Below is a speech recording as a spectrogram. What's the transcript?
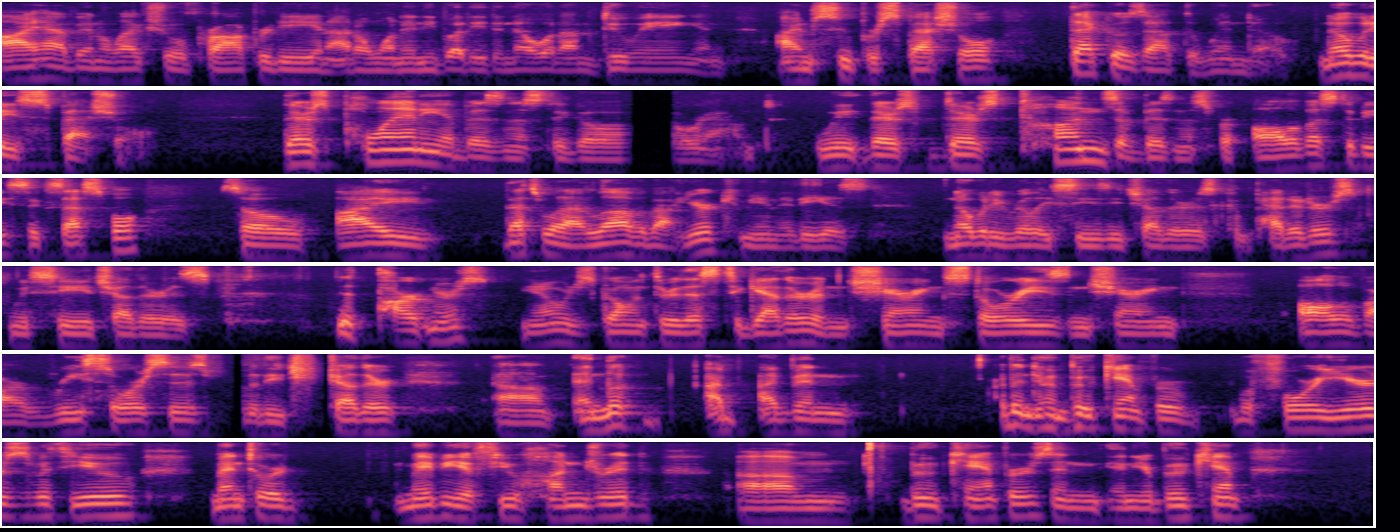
I have intellectual property and I don't want anybody to know what I'm doing and I'm super special. That goes out the window. Nobody's special there's plenty of business to go around. We there's there's tons of business for all of us to be successful. So I that's what I love about your community is nobody really sees each other as competitors. We see each other as partners. You know, we're just going through this together and sharing stories and sharing all of our resources with each other. Um, and look, I've, I've been I've been doing boot camp for four years with you, mentored maybe a few hundred um, boot campers in, in your boot camp.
